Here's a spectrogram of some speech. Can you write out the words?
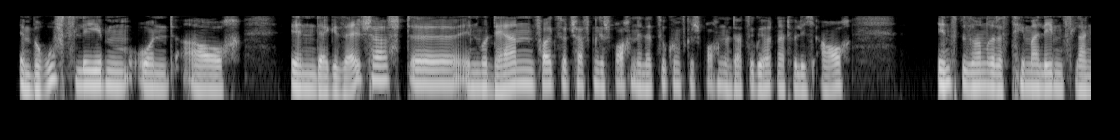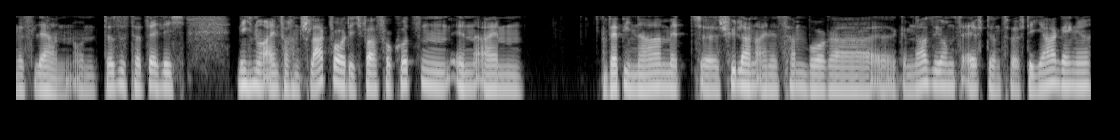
im Berufsleben und auch in der Gesellschaft, äh, in modernen Volkswirtschaften gesprochen, in der Zukunft gesprochen. Und dazu gehört natürlich auch insbesondere das Thema lebenslanges Lernen. Und das ist tatsächlich nicht nur einfach ein Schlagwort. Ich war vor kurzem in einem Webinar mit äh, Schülern eines Hamburger äh, Gymnasiums, 11. und 12. Jahrgänge,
